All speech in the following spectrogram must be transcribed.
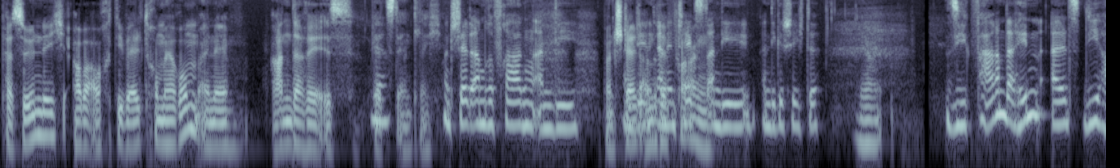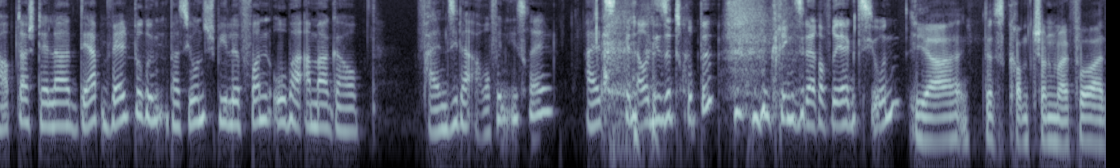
persönlich, aber auch die Welt drumherum eine andere ist ja. letztendlich. Man stellt andere Fragen an die, man stellt an, die, andere an den Fragen. Text, an die, an die Geschichte. Ja. Sie fahren dahin als die Hauptdarsteller der weltberühmten Passionsspiele von Oberammergau. Fallen Sie da auf in Israel? als genau diese Truppe? Kriegen Sie darauf Reaktionen? Ja, das kommt schon mal vor.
